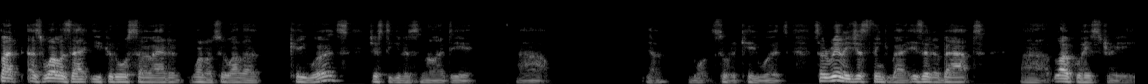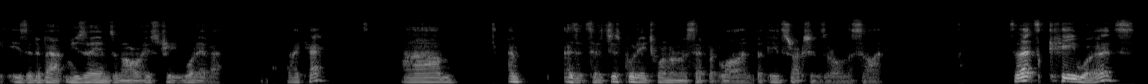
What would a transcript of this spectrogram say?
But as well as that, you could also add one or two other keywords just to give us an idea, uh, you know, what sort of keywords. So really just think about, is it about uh, local history? Is it about museums and oral history? Whatever. Okay. Um, and as it says, just put each one on a separate line, but the instructions are on the site. So that's keywords.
